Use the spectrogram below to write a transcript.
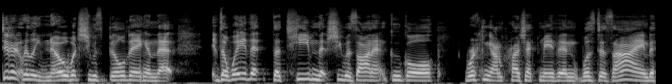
didn't really know what she was building and that the way that the team that she was on at Google working on Project Maven was designed,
